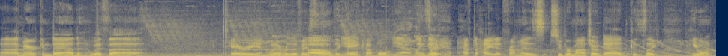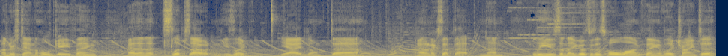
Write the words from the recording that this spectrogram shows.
uh, American Dad with uh, Terry and whatever the face, Oh, the, the yeah. gay couple. Yeah, like it's like have to hide it from his super macho dad because like he won't understand the whole gay thing, and then it slips out, and he's like, "Yeah, I don't, uh, I don't accept that," and then leaves, and they go through this whole long thing of like trying to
